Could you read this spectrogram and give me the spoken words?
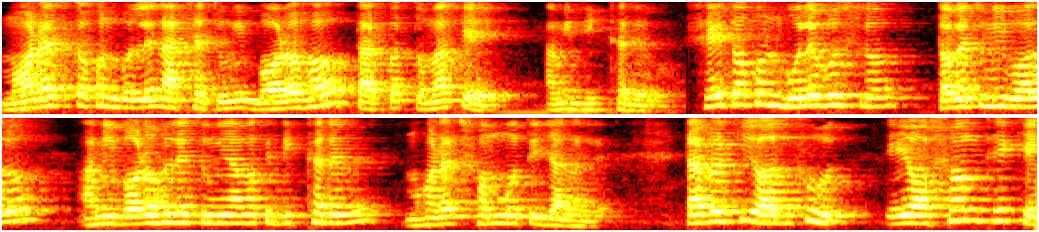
মহারাজ তখন বললেন আচ্ছা তুমি বড় হও, তারপর তোমাকে আমি দীক্ষা দেব। সে তখন বলে বসল, তবে তুমি বলো, আমি বড় হলে তুমি আমাকে দীক্ষা দেবে? মহারাজ সম্মতি জানালেন। তারপর কি অদ্ভুত, এই অসম থেকে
